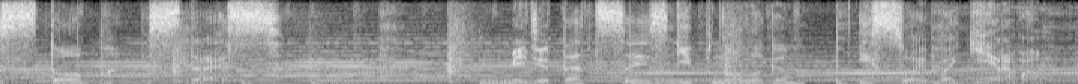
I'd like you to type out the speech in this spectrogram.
Стоп стресс. Медитация с гипнологом Исой Багировым.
